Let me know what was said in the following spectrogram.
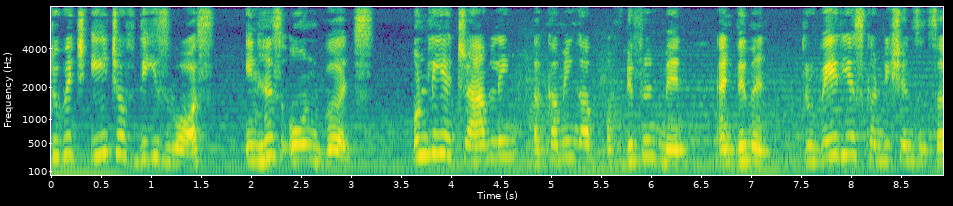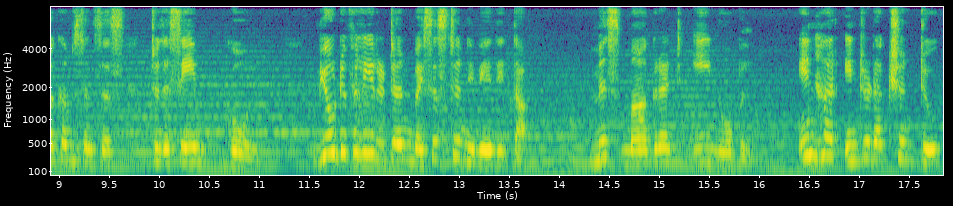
to which each of these was, in his own words, only a traveling, a coming up of different men and women through various conditions and circumstances to the same goal. Beautifully written by Sister Nivedita, Miss Margaret E. Noble, in her introduction to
